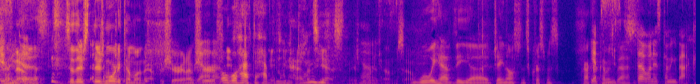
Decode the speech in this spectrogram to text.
Yes, right. No. Yes. So there's there's more to come on that for sure, and I'm sure Yeah. if, Well, if we'll you- have to have if them you on have again. us, yes, there's more to come. So Will we have the uh, Jane Austen's Christmas cracker Yes, coming back? That one is coming back.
